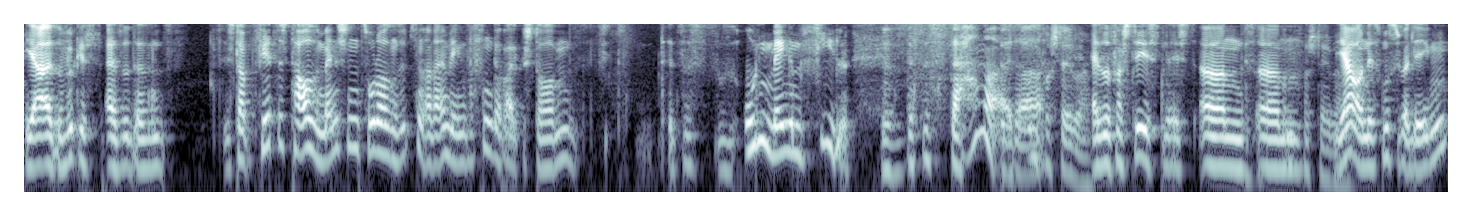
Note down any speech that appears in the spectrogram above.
ja, also wirklich, also da sind, ich glaube, 40.000 Menschen 2017 allein wegen Waffengewalt gestorben. Das, das, ist, das ist Unmengen viel. das ist, Das ist der Hammer, das ist Alter. unvorstellbar. Also verstehe ich nicht. Und, ist ähm, unvorstellbar. Ja, und jetzt musst du überlegen,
